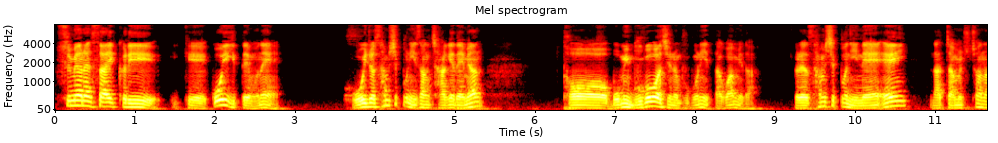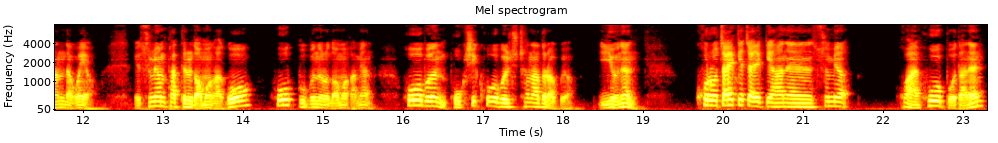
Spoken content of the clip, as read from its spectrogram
수면의 사이클이 이렇게 꼬이기 때문에 오히려 30분 이상 자게 되면 더 몸이 무거워지는 부분이 있다고 합니다. 그래서 30분 이내의 낮잠을 추천한다고 해요. 수면 파트를 넘어가고 호흡 부분으로 넘어가면 호흡은 복식 호흡을 추천하더라고요. 이유는 코로 짧게 짧게 하는 수면 호- 호흡보다는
